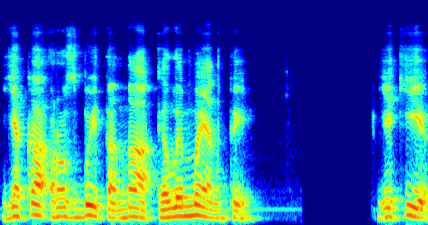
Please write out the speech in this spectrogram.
яка розбита на елементи, які е,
